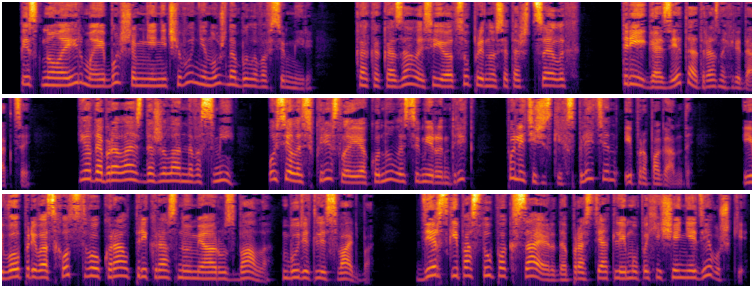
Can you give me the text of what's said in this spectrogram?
— пискнула Ирма, и больше мне ничего не нужно было во всем мире. Как оказалось, ее отцу приносят аж целых Три газеты от разных редакций. Я добралась до желанного СМИ, уселась в кресло и окунулась в мир интриг, политических сплетен и пропаганды. Его превосходство украл прекрасную Миару с бала. Будет ли свадьба? Дерзкий поступок Сайерда, простят ли ему похищение девушки?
